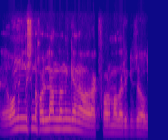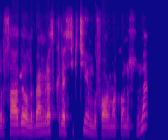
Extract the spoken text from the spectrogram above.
Ee, onun dışında Hollanda'nın genel olarak formaları güzel olur, sade olur. Ben biraz klasikçiyim bu forma konusunda.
